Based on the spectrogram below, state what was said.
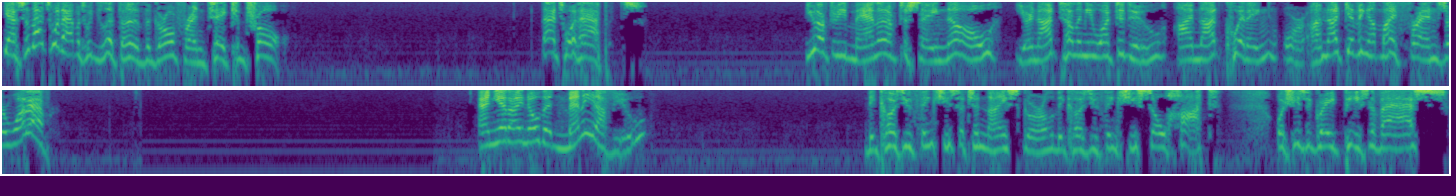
Yeah, so that's what happens when you let the, the girlfriend take control. That's what happens. You have to be man enough to say, no, you're not telling me what to do. I'm not quitting or I'm not giving up my friends or whatever. And yet I know that many of you, because you think she's such a nice girl, because you think she's so hot, or she's a great piece of ass,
